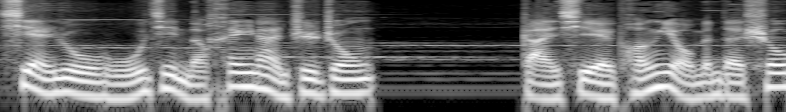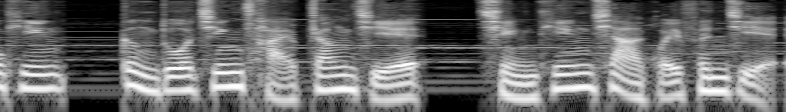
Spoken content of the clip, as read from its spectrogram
陷入无尽的黑暗之中。感谢朋友们的收听，更多精彩章节，请听下回分解。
